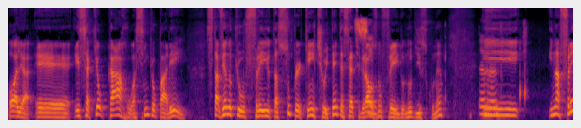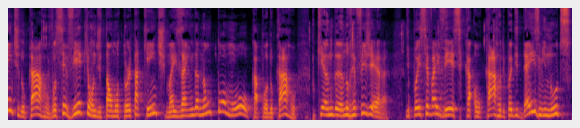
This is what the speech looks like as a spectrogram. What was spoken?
Olha, é, esse aqui é o carro, assim que eu parei. Você está vendo que o freio tá super quente, 87 Sim. graus no freio, no disco, né? E, e na frente do carro, você vê que onde está o motor tá quente, mas ainda não tomou o capô do carro, porque andando refrigera. Depois você vai ver esse ca- o carro, depois de 10 minutos,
